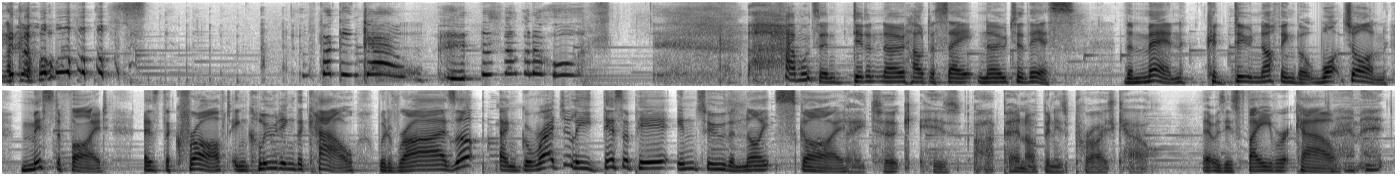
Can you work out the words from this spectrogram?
like a horse. Fucking cow! It's not gonna horse. Hamilton didn't know how to say no to this. The men could do nothing but watch on, mystified, as the craft, including the cow, would rise up and gradually disappear into the night sky. They took his. Oh, it better not have been his prize cow. It was his favourite cow. Damn it!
